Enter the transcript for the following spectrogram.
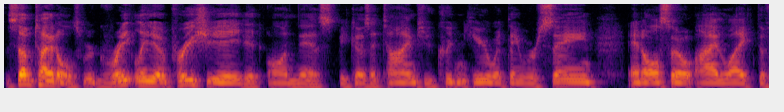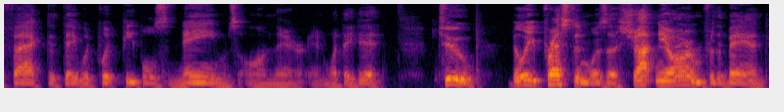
the subtitles were greatly appreciated on this because at times you couldn't hear what they were saying. And also I liked the fact that they would put people's names on there and what they did. Two, Billy Preston was a shot in the arm for the band.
